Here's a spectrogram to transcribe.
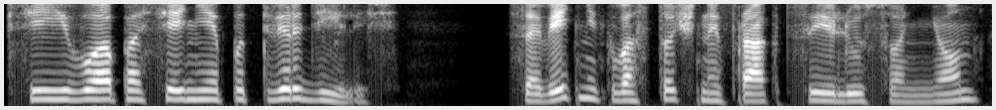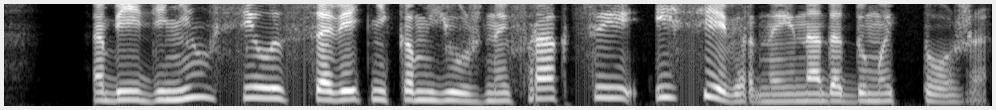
Все его опасения подтвердились советник восточной фракции Лю Соннён объединил силы с советником южной фракции и северной, надо думать, тоже.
